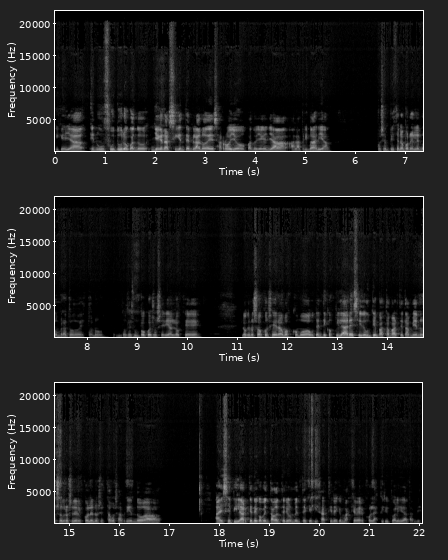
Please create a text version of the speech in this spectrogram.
y que ya en un futuro, cuando lleguen al siguiente plano de desarrollo, cuando lleguen ya a la primaria, pues empiecen a ponerle nombre a todo esto, ¿no? Entonces, un poco eso sería lo que, lo que nosotros consideramos como auténticos pilares y de un tiempo a esta parte también nosotros en el cole nos estamos abriendo a, a ese pilar que te comentaba anteriormente que quizás tiene más que ver con la espiritualidad también.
